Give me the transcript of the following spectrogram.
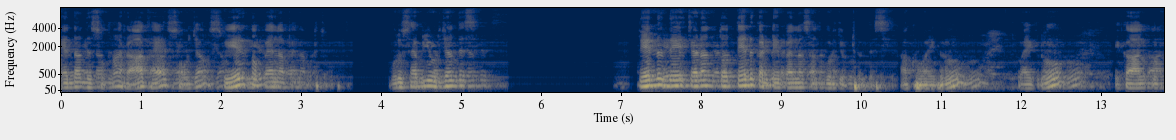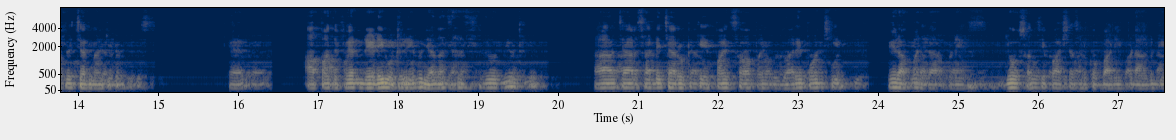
ਇਦਾਂ ਦੇ ਸੁਖਾਂ ਰਾਤ ਹੈ ਸੋ ਜਾਓ ਸਵੇਰ ਤੋਂ ਪਹਿਲਾਂ ਪਹਿਲਾਂ ਉੱਠ ਜਾਓ। ਗੁਰੂ ਸਾਹਿਬ ਜੀ ਉੱਠ ਜਾਂਦੇ ਸੀ। ਦਿਨ ਦੇ ਚੜ੍ਹਨ ਤੋਂ 3 ਘੰਟੇ ਪਹਿਲਾਂ ਸਤਿਗੁਰੂ ਜੀ ਉੱਠ ਜਾਂਦੇ ਸੀ। ਆਖੋ ਵਾਹਿਗੁਰੂ ਵਾਹਿਗੁਰੂ ਇਕਾਲ ਪੁਰਖ ਦੇ ਚਰਨਾਂ 'ਚ ਡੁੱਬਦੇ ਸੀ। ਖੈਰ ਆਪਾਂ ਤੇ ਫਿਰ ਨੇੜੇ ਹੀ ਉੱਠ ਰਹੇ ਕੋਈ ਜ਼ਿਆਦਾ ਜ਼ਿਆਦਾ ਦੂਰ ਨਹੀਂ ਉੱਠਦੇ ਸਾਰਾ ਚਾਰ ਸਾਢੇ ਚਾਰ ਉੱਠ ਕੇ ਪੰਜ ਸਵਾ ਪੰਜ ਗੁਰਦੁਆਰੇ ਪਹੁੰਚੀਏ। ਫਿਰ ਆਪਾਂ ਜਿਹੜਾ ਆਪਣੇ ਜੋ ਸੱਚੇ ਪਾਤਸ਼ਾਹ ਸਾਡੇ ਕੋਲ ਬਾਣੀ ਪੜਾਉਣਗੇ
